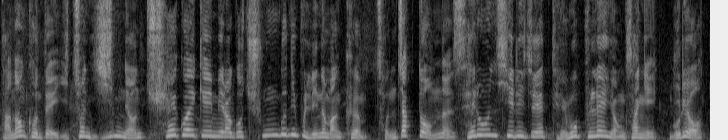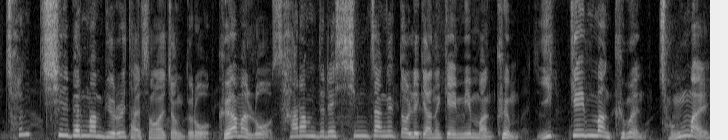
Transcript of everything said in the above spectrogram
단언컨대 2020년 최고의 게임이라고 충분히 불리는 만큼 전작도 없는 새로운 시리즈의 데모 플레이 영상이 무려 1700만 뷰를 달성할 정도로 그야말로 사람들의 심장을 떨리게 하는 게임인 만큼 이 게임만큼은 정말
